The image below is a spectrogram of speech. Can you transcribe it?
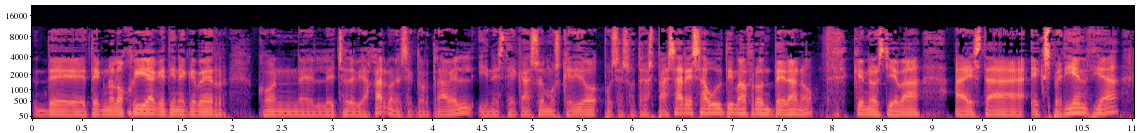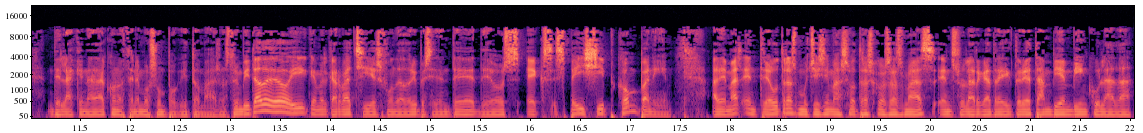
de tecnología que tiene que ver con el hecho de viajar, con el sector travel, y en este caso hemos querido, pues eso, traspasar esa última frontera, ¿no? Que nos lleva a esta experiencia de la que nada conoceremos un poquito más. Nuestro invitado de hoy, Kemel Carbachi, es fundador y presidente de OS X Spaceship Company. Además, entre otras muchísimas otras cosas más en su larga trayectoria, también vinculada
